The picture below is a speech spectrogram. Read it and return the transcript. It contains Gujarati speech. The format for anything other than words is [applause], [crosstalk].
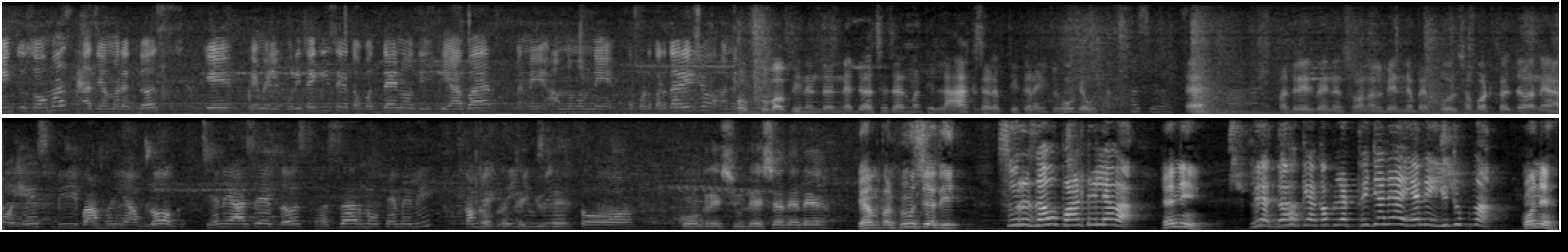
થેન્ક યુ સો મચ આજે અમારે દસ કે ફેમિલી પૂરી થઈ ગઈ છે તો બધાનો દિલથી આભાર અને આમનો અમને સપોર્ટ કરતા રહેજો અને ખૂબ ખૂબ અભિનંદન ને દસ હજારમાંથી લાખ ઝડપથી કરાવી ગયું. હું કેવું થાય? હે? ભદ્રેશભાઈ ને સોનલ બેન ને ભાઈ ફૂલ સપોર્ટ કરજો ને એસ બી બાંભણિયા વ્લોગ જેને આજે દસ હજારનું ફેમિલી કમ્પ્લીટ થઈ ગયું છે તો કોંગ્રેચ્યુલેશન એને. કેમ પણ હું છે સુરજ જાઉં પાર્ટી લેવા. એની લે દહ કે કપલેટ થઈ જાય ને એની યુટ્યુબમાં? કોને?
